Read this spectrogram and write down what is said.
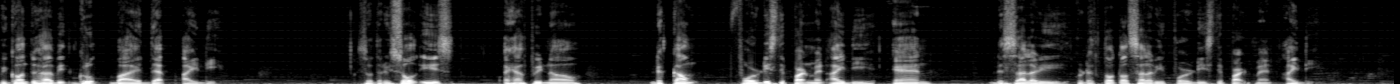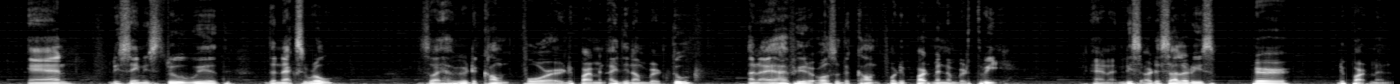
we're going to have it grouped by dept id so the result is I have here now the count for this department ID and the salary or the total salary for this department ID. And the same is true with the next row. So I have here the count for department ID number 2 and I have here also the count for department number 3. And these are the salaries per department.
